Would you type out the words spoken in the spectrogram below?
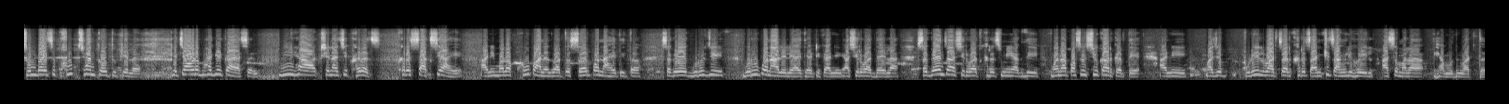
सुनबाईचं खूप छान कौतुक केलं. ह्याच्यावर भाग्य काय असेल? मी ह्या क्षणाची खरंच खरंच साक्षी आहे. आणि मला खूप आनंद वाटतो. सर पण आहेत इथं. सगळे गुरुजी गुरु पण आलेले आहेत या ठिकाणी आशीर्वाद द्यायला. सगळ्यांचा आशीर्वाद खरंच मी अगदी मनापासून स्वीकार करते. आणि माझे पुढील वाटचाल खरंच आणखी चांगली होईल असं मला ह्यामधून वाटतं.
